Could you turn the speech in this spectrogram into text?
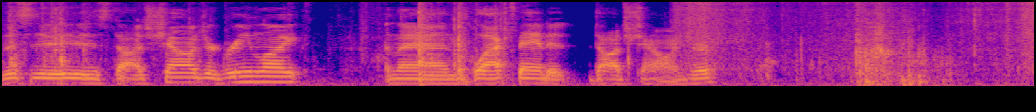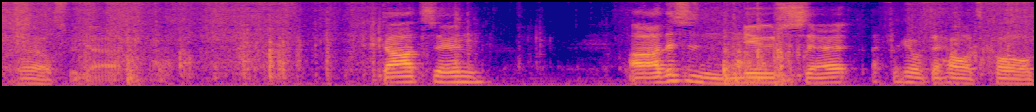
this is Dodge Challenger green light, and then the Black Bandit Dodge Challenger. What else we got? Datsun. Uh, this is a new set. I forget what the hell it's called.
